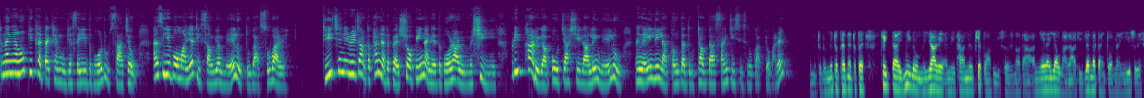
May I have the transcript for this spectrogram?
တနိုင်ငံလုံးပြစ်ခတ်တိုက်ခိုက်မှုရစရေးသဘောတူစာချုပ် NCA ပေါ်မှာရည်တည်ဆောင်ရွက်မယ်လို့သူကဆိုပါတယ်။ ဒီချင်းတွေကြောင့်တစ်ဖက်နဲ့တစ်ဖက်ရှော့ပေးနိုင်တဲ့သဘောထားတွေမရှိရင်ပြိပခတွေကပိုကြရှည်လာလိမ့်မယ်လို့နိုင်ငံရေးလေလာသုံးသပ်သူဒေါက်တာဆိုင်းကြည်စီစိုးကပြောပါတယ်ကျွန်တော်မျိုးတစ်ဖက်နဲ့တစ်ဖက်ထိတ်တိုင်ညှိလို့မရတဲ့အနေအထားမျိုးဖြစ်သွားပြီဆိုရင်တော့ဒါအများနဲ့ရောက်လာတာဒီလက်နက်ကင်တော်နိုင်ရေးဆိုရင်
